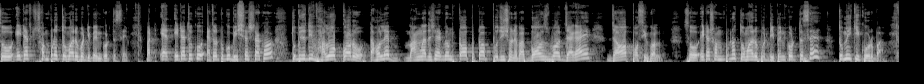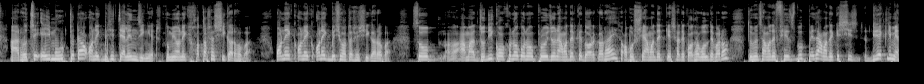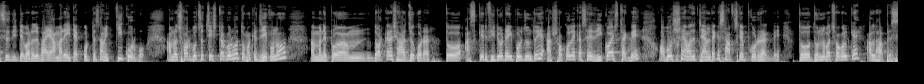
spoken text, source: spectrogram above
সো এটা সম্পূর্ণ তোমার উপর ডিপেন্ড করতেছে। বাট এটাটুকু, এতটুকু বিশ্বাস রাখো, তুমি যদি ভালো করো, তাহলে বাংলাদেশের একদম টপ টপ পজিশনে বা বস বস জায়গায় যাওয়া পসিবল সো এটা সম্পূর্ণ তোমার উপর ডিপেন্ড করতেছে, তুমি কি করবা? আর হচ্ছে এই মুহূর্তটা অনেক বেশি চ্যালেঞ্জিংয়ের তুমি অনেক হতাশার শিকার হবা। অনেক অনেক অনেক বেশি হতাশার শিকার হবা। সো আমার, যদি কখনো কোনো প্রয়োজনে আমাদেরকে দরকার হয়, অবশ্যই আমাদেরকে সাথে কথা বলতে পারো। তুমি হচ্ছে আমাদের ফেসবুক পেজে আমাদেরকে ডিরেক্টলি মেসেজ দিতে পারো যে, ভাই, আমার এইটা করতেছে, আমি কি করব? আমরা সর্বোচ্চ চেষ্টা করব তোমাকে যে কোনো মানে দরকারে সাহায্য করার। তো আজকের ভিডিওটা এই পর্যন্তই। আর সকলের কাছে রিকোয়েস্ট থাকবে, অবশ্যই আমাদের চ্যানেলটাকে সাবস্ক্রাইব করে রাখবে। তো ধন্যবাদ সকলকে। আল্লাহ হাফেজ।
